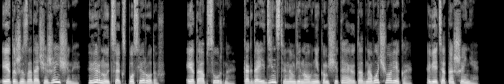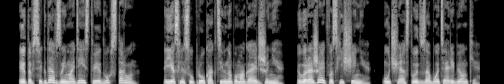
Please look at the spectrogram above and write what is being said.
Это же задача женщины — вернуть секс после родов. Это абсурдно, когда единственным виновником считают одного человека, ведь отношения это всегда взаимодействие двух сторон. Если супруг активно помогает жене, выражает восхищение, участвует в заботе о ребенке,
